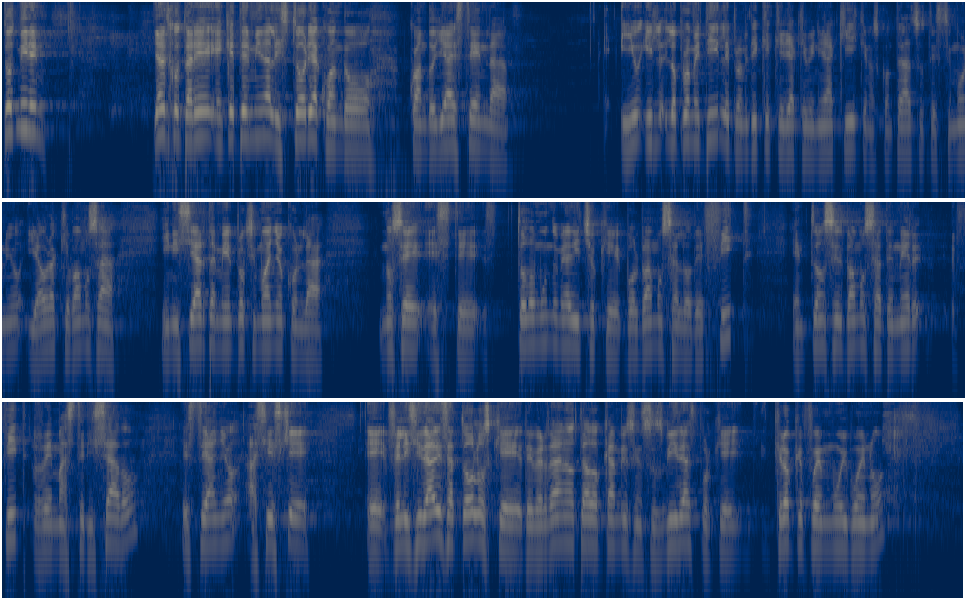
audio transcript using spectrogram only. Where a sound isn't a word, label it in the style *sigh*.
Entonces, miren, ya les contaré en qué termina la historia cuando, cuando ya esté en la... Y, lo prometí, le prometí que quería que viniera aquí, que nos contara su testimonio. Y ahora que vamos a iniciar también el próximo año con la, no sé, este, todo el mundo me ha dicho que volvamos a lo de FIT. Entonces vamos a tener FIT remasterizado este año. Así es que eh, felicidades a todos los que de verdad han notado cambios en sus vidas, porque creo que fue muy bueno.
